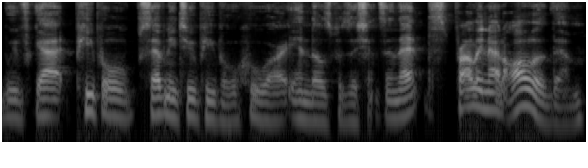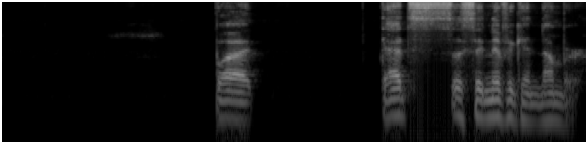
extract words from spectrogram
we've got people 72 people who are in those positions and that's probably not all of them but that's a significant number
